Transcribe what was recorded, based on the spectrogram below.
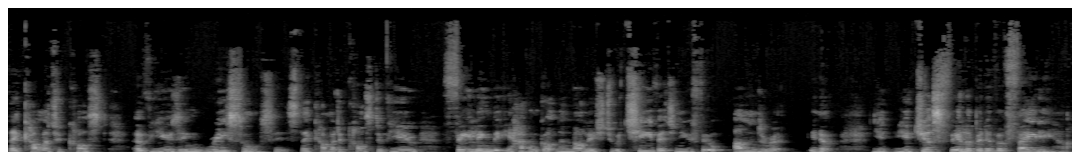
they come at a cost of using resources, they come at a cost of you feeling that you haven't got the knowledge to achieve it and you feel under you know, you, you just feel a bit of a failure.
